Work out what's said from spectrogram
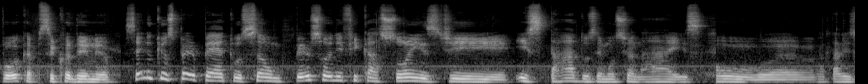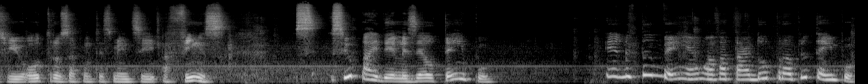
Pouca psicodelia. Sendo que os perpétuos são personificações de estados emocionais ou uh, atalhos de outros acontecimentos afins, se o pai deles é o tempo, ele também é um avatar do próprio tempo.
